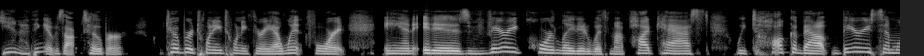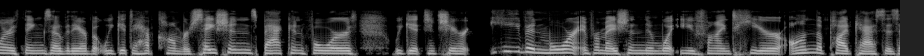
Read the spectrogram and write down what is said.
again, I think it was October, October 2023. I went for it, and it is very correlated with my podcast. We talk about very similar things over there, but we get to have conversations back and forth. We get to share even more information than what you find here on the podcast is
